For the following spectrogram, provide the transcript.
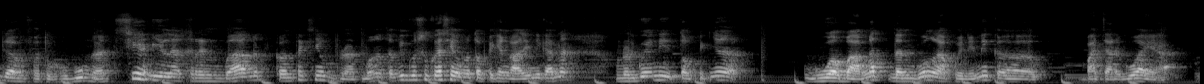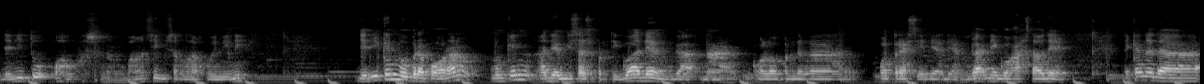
dalam suatu hubungan, sih ilah keren banget, konteksnya berat banget. Tapi gue suka sih sama topik yang kali ini karena menurut gue ini topiknya gua banget dan gue ngelakuin ini ke pacar gua ya jadi tuh wah gue senang banget sih bisa ngelakuin ini jadi kan beberapa orang mungkin ada yang bisa seperti gue ada yang enggak. Nah kalau pendengar potres ini ada yang enggak nih gue kasih tau deh. Ini kan ada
